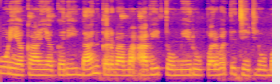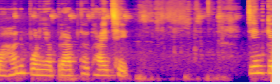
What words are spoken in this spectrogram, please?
પુણ્ય કાર્ય કરી દાન કરવામાં આવે તો મેરુ પર્વત જેટલું મહાન પુણ્ય પ્રાપ્ત થાય છે. જેમ કે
